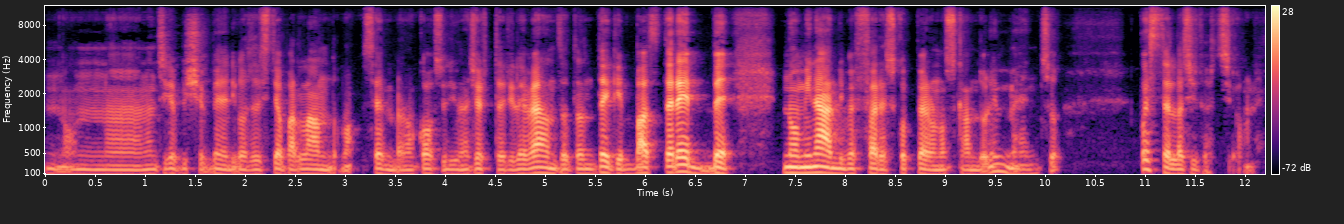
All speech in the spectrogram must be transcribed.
Non non si capisce bene di cosa si stia parlando, ma sembrano cose di una certa rilevanza, tant'è che basterebbe nominarli per fare scoppiare uno scandalo immenso. Questa è la situazione.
